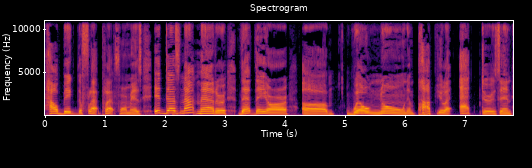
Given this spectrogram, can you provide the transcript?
how big the flat platform is. It does not matter that they are um, well known and popular actors and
